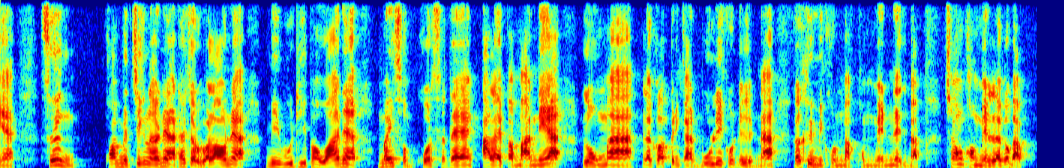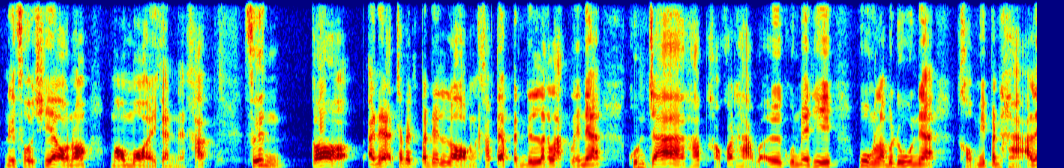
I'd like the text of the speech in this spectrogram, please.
ไงซึ่งความเป็นจริงแล้วเนี่ยถ้าเกิดว่าเราเนี่ยมีวุฒิภาวะเนี่ยไม่สมควรแสดงอะไรประมาณนี้ลงมาแล้วก็เป็นการบูลลี่คนอื่นนะก็คือมีคนมาคอมเมนต์ในแบบช่องคอมเมนต์แล้วก็แบบในโซเชียลเนาะเมาส์มอยกันนะครับซึ่ง ก็อันนี้จะเป็นประเด็นรองนะครับ แต่ประเด็นหลักๆเลยเนี่ย คุณจ้าครับเขาก็ถามว่าเออคุณเมทีวงลาบดูนเนี่ยเขามีปัญหาอะไร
